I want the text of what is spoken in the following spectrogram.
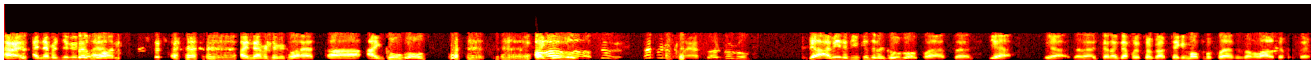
all right, I never took a class. one. I never took a class. Uh, I googled. I googled. Oh, dude, that's like a class. Uh, Google. Yeah, I mean, if you consider Google a class, then yeah. yeah, then I then I definitely took I've taken multiple classes on a lot of different things.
